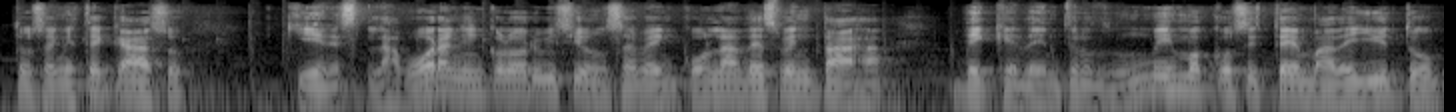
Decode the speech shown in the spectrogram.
Entonces en este caso, quienes laboran en Colorvisión se ven con la desventaja de que dentro de un mismo ecosistema de YouTube,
